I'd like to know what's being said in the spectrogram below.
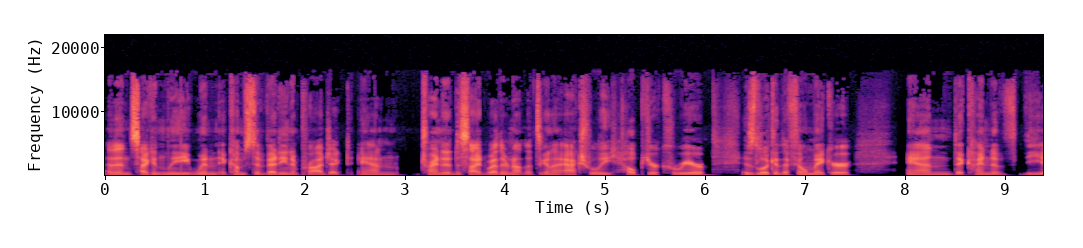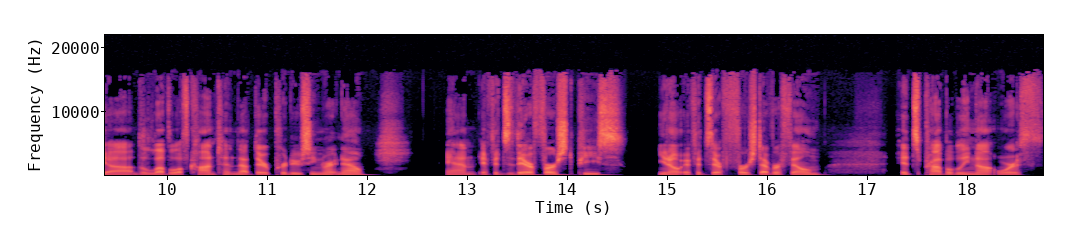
And then secondly, when it comes to vetting a project and trying to decide whether or not that's going to actually help your career is look at the filmmaker and the kind of the uh, the level of content that they're producing right now. And if it's their first piece, you know, if it's their first ever film, it's probably not worth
